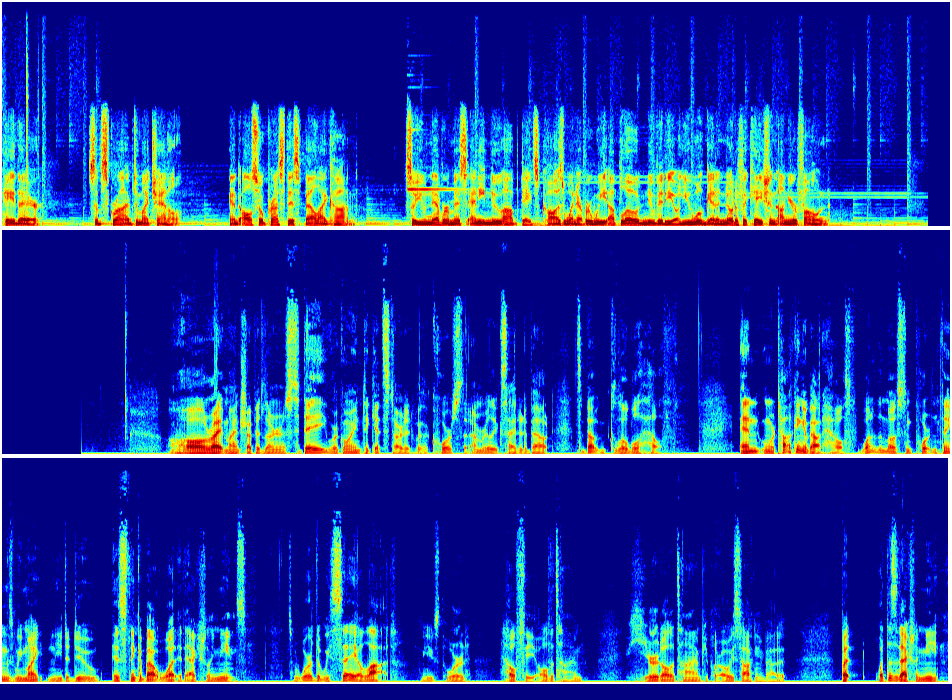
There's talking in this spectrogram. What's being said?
Hey there. Subscribe to my channel. And also press this bell icon. So you never miss any new updates cause whenever we upload new video you will get a notification on your phone. All right, my intrepid learners. Today we're going to get started with a course that I'm really excited about. It's about global health. And when we're talking about health, one of the most important things we might need to do is think about what it actually means. It's a word that we say a lot. We use the word healthy all the time. You hear it all the time. People are always talking about it. But what does it actually mean?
